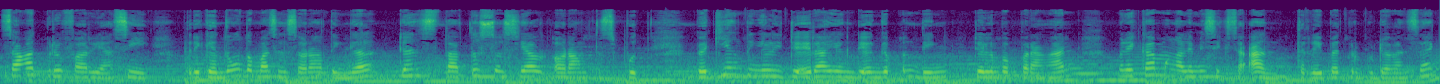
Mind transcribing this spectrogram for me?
sangat bervariasi, tergantung tempat seseorang tinggal dan status sosial orang tersebut. Bagi yang tinggal di daerah yang dianggap penting dalam peperangan, mereka mengalami siksaan, terlibat perbudakan seks,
